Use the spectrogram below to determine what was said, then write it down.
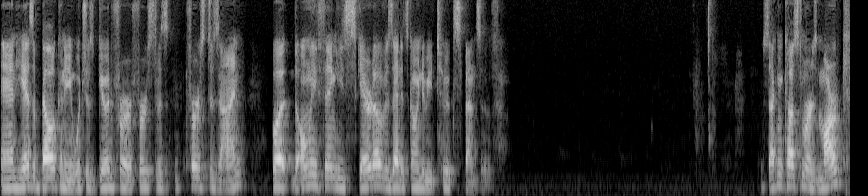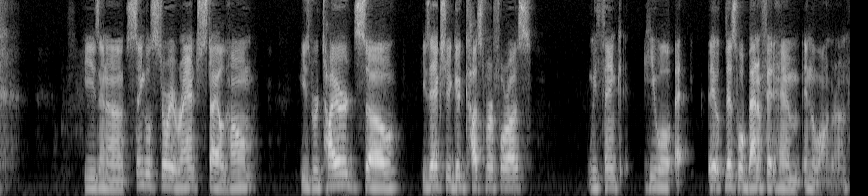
and he has a balcony, which is good for first first design. But the only thing he's scared of is that it's going to be too expensive. Second customer is Mark. He's in a single story ranch styled home. He's retired, so he's actually a good customer for us. We think he will, it, this will benefit him in the long run.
